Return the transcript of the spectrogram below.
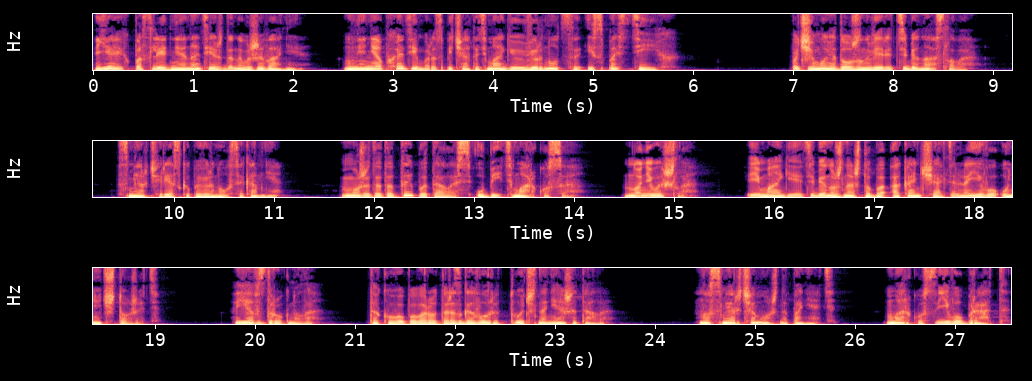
Я их последняя надежда на выживание. Мне необходимо распечатать магию, вернуться и спасти их. Почему я должен верить тебе на слово? Смерч резко повернулся ко мне. Может, это ты пыталась убить Маркуса, но не вышло? И магия тебе нужна, чтобы окончательно его уничтожить. Я вздрогнула. Такого поворота разговора точно не ожидала. Но Смерча можно понять. Маркус — его брат,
